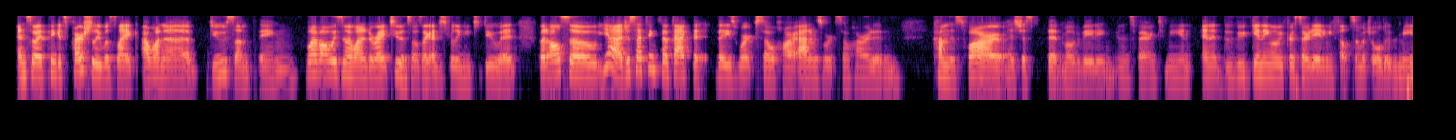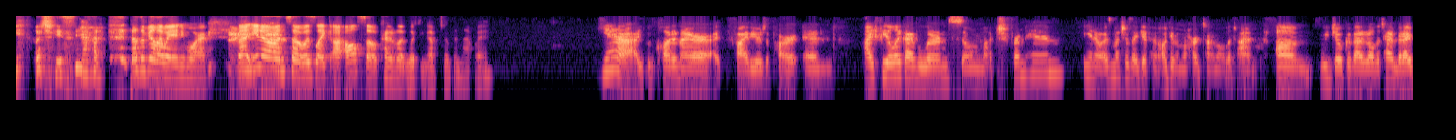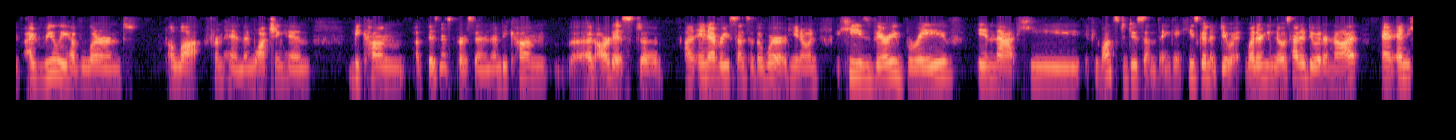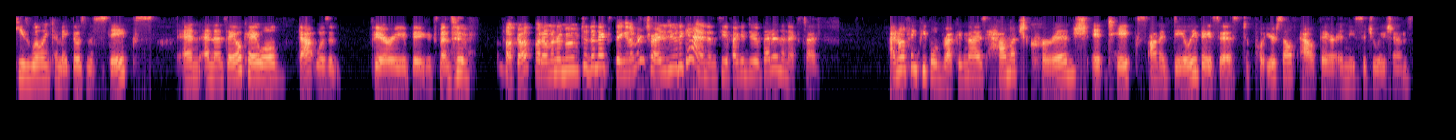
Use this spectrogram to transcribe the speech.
And so I think it's partially was like I want to do something. Well, I've always known I wanted to write too, and so I was like, I just really need to do it. But also, yeah, just I think the fact that that he's worked so hard, Adam has worked so hard, and come this far has just been motivating and inspiring to me. And and at the beginning when we first started dating, he felt so much older than me, which he's not doesn't feel that way anymore. But you know, and so it was like also kind of like looking up to him in that way. Yeah, Claude and I are five years apart, and I feel like I've learned so much from him. You know, as much as I give him, I'll give him a hard time all the time. Um, we joke about it all the time, but I I really have learned a lot from him and watching him become a business person and become an artist uh, in every sense of the word, you know, and he's very brave in that he, if he wants to do something, he's going to do it, whether he knows how to do it or not. And, and he's willing to make those mistakes and, and then say, okay, well, that was a very big, expensive fuck up, but I'm going to move to the next thing and I'm going to try to do it again and see if I can do it better the next time. I don't think people recognize how much courage it takes on a daily basis to put yourself out there in these situations,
